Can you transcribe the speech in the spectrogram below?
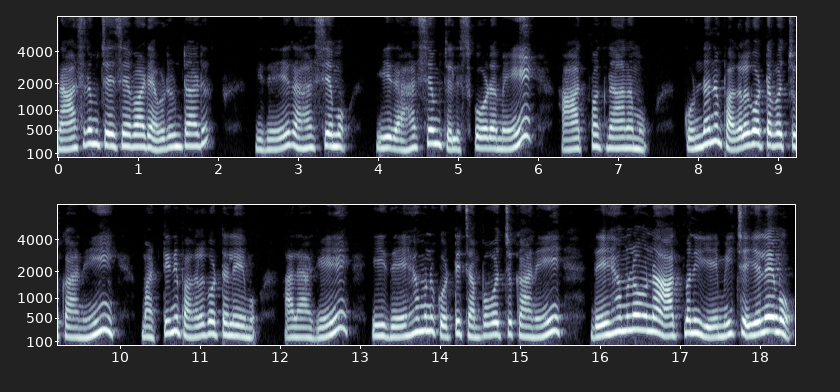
నాశనం చేసేవాడు ఎవడుంటాడు? ఇదే రహస్యము. ఈ రహస్యం తెలుసుకోవడమే ఆత్మజ్ఞానము. కుండను పగలగొట్టవచ్చు కానీ మట్టిని పగలగొట్టలేము. అలాగే ఈ దేహమును కొట్టి చంపవచ్చు కానీ దేహంలో ఉన్న ఆత్మని ఏమీ చెయ్యలేము.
